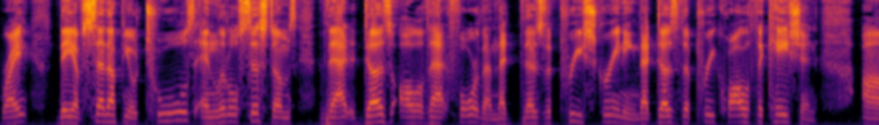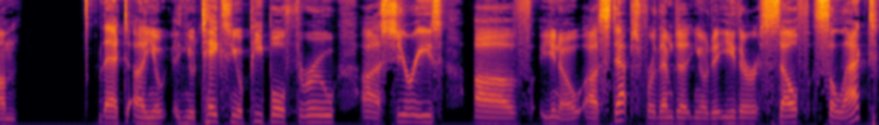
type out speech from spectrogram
right? They have set up, you know, tools and little systems that does all of that for them, that does the pre-screening, that does the pre-qualification. Um, that uh, you know you know, takes you know people through a series of you know uh, steps for them to you know to either self select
